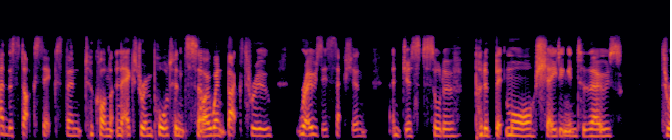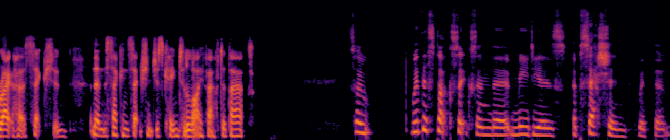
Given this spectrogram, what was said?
and the Stuck Six then took on an extra importance. So I went back through Rose's section and just sort of put a bit more shading into those throughout her section. And then the second section just came to life after that. So, with the Stuck Six and the media's obsession with them,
